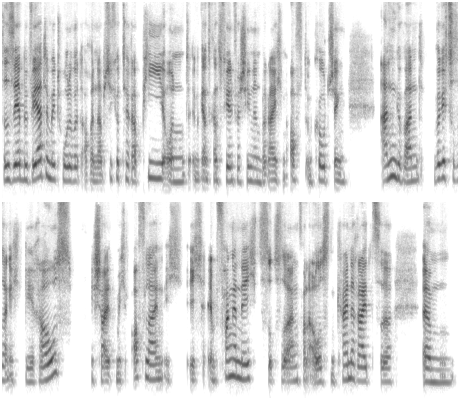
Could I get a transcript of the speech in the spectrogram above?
eine sehr bewährte Methode, wird auch in der Psychotherapie und in ganz, ganz vielen verschiedenen Bereichen, oft im Coaching, angewandt. Wirklich zu sagen, ich gehe raus, ich schalte mich offline, ich, ich empfange nichts sozusagen von außen, keine Reize, ähm,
